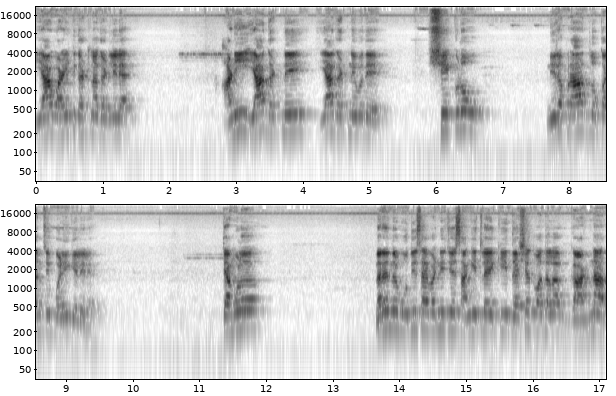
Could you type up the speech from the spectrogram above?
या वाईट घटना घडलेल्या आहेत. आणि या घटने या घटनेमध्ये शेकडो निरपराध लोकांचे बळी गेलेले आहेत. त्यामुळं नरेंद्र मोदी साहेबांनी जे सांगितलं आहे की दहशतवादाला गाडणार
